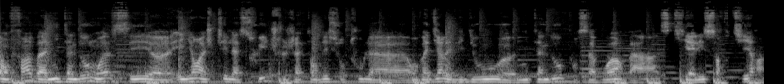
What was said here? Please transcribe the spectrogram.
enfin, bah, Nintendo, moi, c'est euh, ayant acheté la Switch, j'attendais surtout la, on va dire la vidéo euh, Nintendo pour savoir bah, ce qui allait sortir.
